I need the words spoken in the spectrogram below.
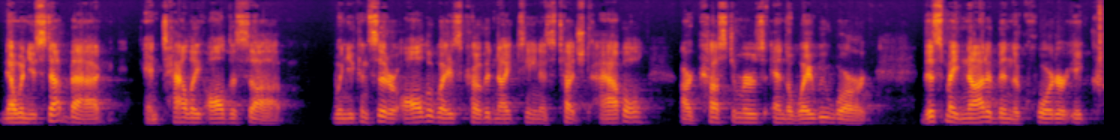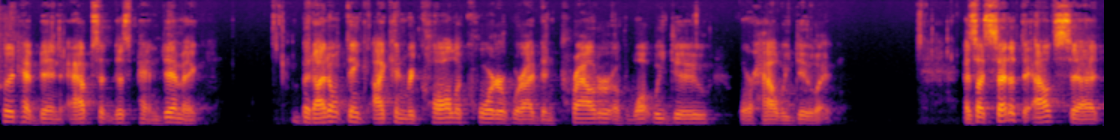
Now, when you step back and tally all this up, when you consider all the ways COVID-19 has touched Apple, our customers, and the way we work, this may not have been the quarter it could have been absent this pandemic, but I don't think I can recall a quarter where I've been prouder of what we do or how we do it. As I said at the outset,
